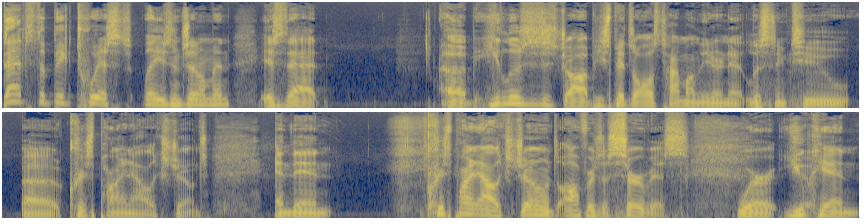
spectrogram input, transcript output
that's the big twist, ladies and gentlemen, is that uh, he loses his job. He spends all his time on the internet listening to uh, Chris Pine, Alex Jones, and then Chris Pine, Alex Jones offers a service where you can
